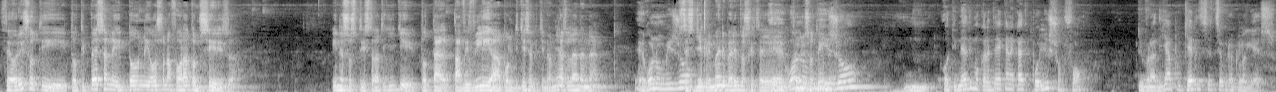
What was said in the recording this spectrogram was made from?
Θεωρείς ότι το ότι πέσανε οι τόνοι όσον αφορά τον ΣΥΡΙΖΑ είναι σωστή στρατηγική. Το, τα, τα βιβλία πολιτικής επικοινωνίας λένε ναι. Εγώ νομίζω, Στη συγκεκριμένη περίπτωση θε, εγώ θεωρείς ότι είναι; νομίζω μ, ότι η Νέα Δημοκρατία έκανε κάτι πολύ σοφό τη βραδιά που κέρδισε τις ευρωεκλογές.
